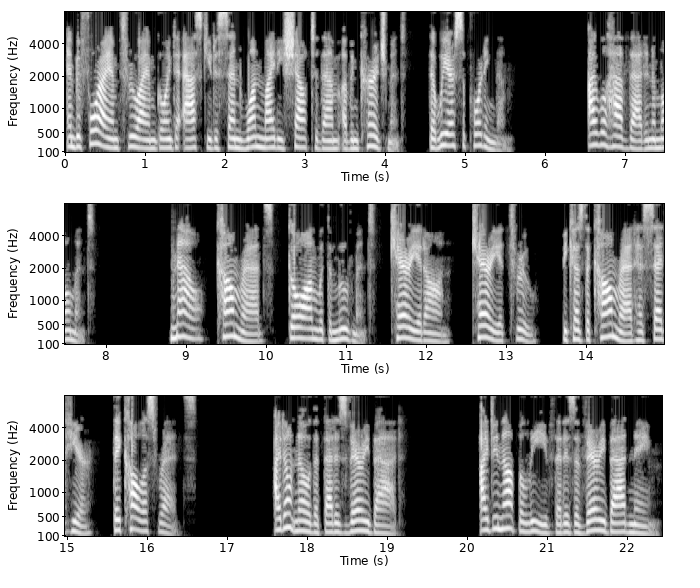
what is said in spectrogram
and before I am through I am going to ask you to send one mighty shout to them of encouragement, that we are supporting them. I will have that in a moment. Now, comrades, go on with the movement, carry it on, carry it through, because the comrade has said here, they call us Reds. I don't know that that is very bad. I do not believe that is a very bad name.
